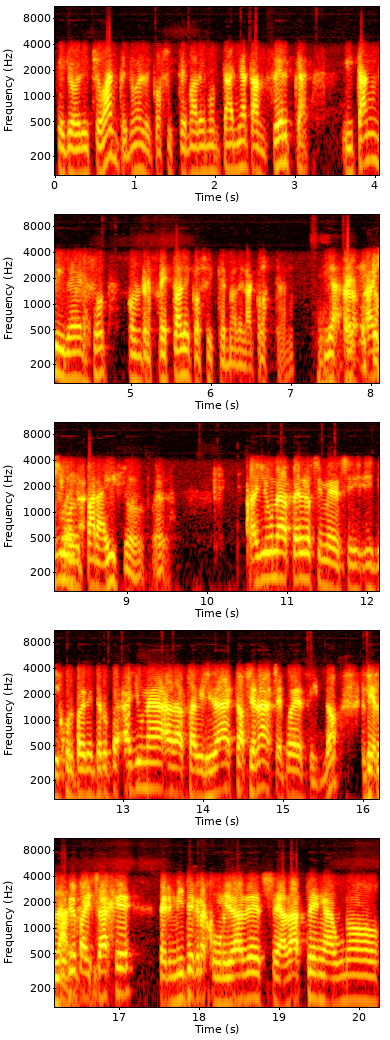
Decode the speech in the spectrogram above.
que yo he dicho antes, ¿no? El ecosistema de montaña tan cerca y tan diverso con respecto al ecosistema de la costa. Y esto hay un paraíso. Hay una, Pedro, si me si, disculpa que te interrumpa, hay una adaptabilidad estacional, se puede decir, ¿no? Es decir, el propio paisaje permite que las comunidades se adapten a unos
